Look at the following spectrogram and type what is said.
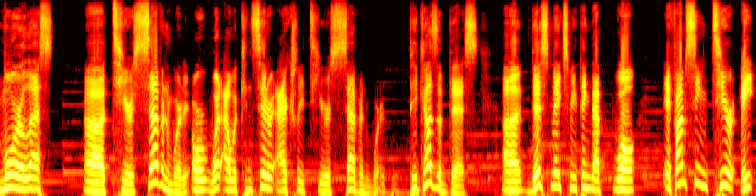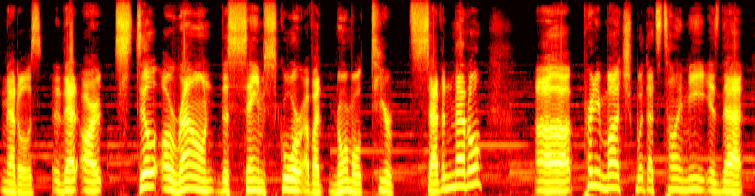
more or less uh, tier 7 worthy, or what I would consider actually tier 7 worthy. Because of this, uh, this makes me think that, well, if I'm seeing tier 8 medals that are still around the same score of a normal tier 7 medal, uh, pretty much what that's telling me is that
